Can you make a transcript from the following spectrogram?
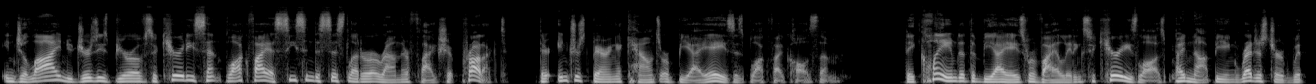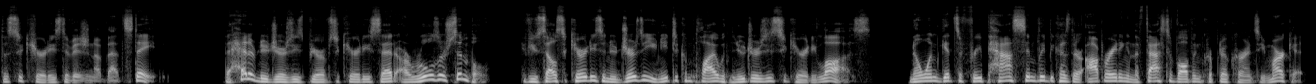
In July, New Jersey's Bureau of Securities sent BlockFi a cease and desist letter around their flagship product, their interest bearing accounts, or BIAs, as BlockFi calls them. They claimed that the BIAs were violating securities laws by not being registered with the securities division of that state. The head of New Jersey's Bureau of Securities said, Our rules are simple. If you sell securities in New Jersey, you need to comply with New Jersey's security laws. No one gets a free pass simply because they're operating in the fast evolving cryptocurrency market.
